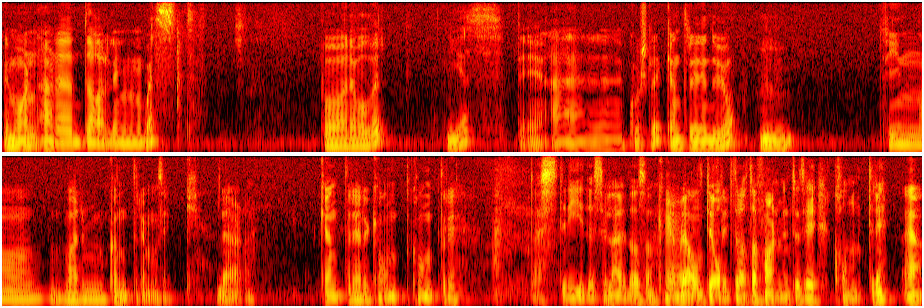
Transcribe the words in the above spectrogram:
I morgen er det Darling West på Revolver. Yes. Det er eh, koselig. Countryduo. Mm, Fin og varm countrymusikk. det er det. Country eller country? Det er strides i lærde, altså. Jeg ble alltid oppdratt av faren min til å si country. Ja,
